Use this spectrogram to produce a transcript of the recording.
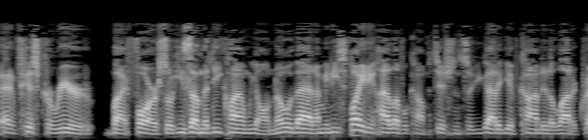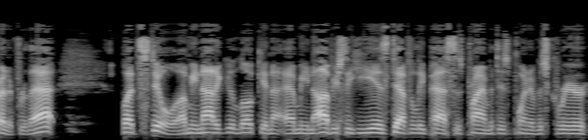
of his career by far. So he's on the decline. We all know that. I mean, he's fighting high level competition. So you got to give Condit a lot of credit for that but still, I mean, not a good look. And I mean, obviously he is definitely past his prime at this point of his career.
